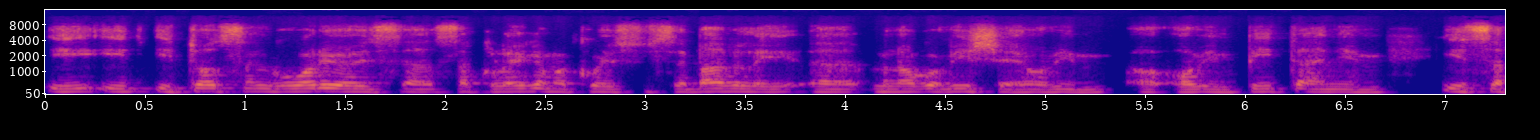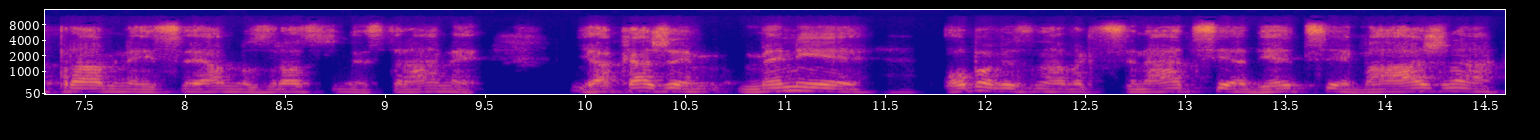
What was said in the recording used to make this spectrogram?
i, i, i to sam govorio i sa, sa kolegama koji su se bavili uh, mnogo više ovim, ovim pitanjem i sa pravne i sa javno-zdravstvene strane. Ja kažem, meni je obavezna vakcinacija djece važna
